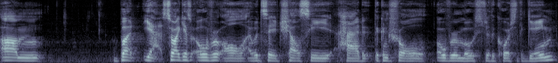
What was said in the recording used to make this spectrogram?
Um, but yeah, so I guess overall, I would say Chelsea had the control over most of the course of the game.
